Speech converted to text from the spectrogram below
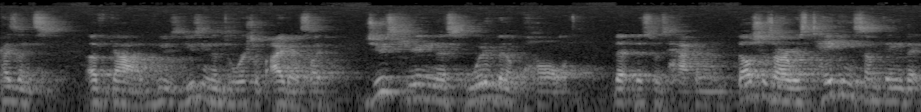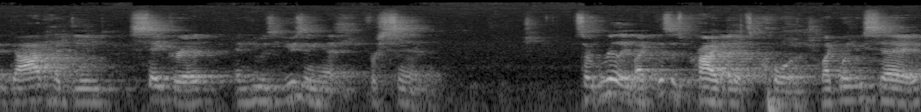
presence of God. and He was using them to worship idols. Like Jews hearing this would have been appalled that this was happening. Belshazzar was taking something that God had deemed sacred and he was using it for sin. So, really, like, this is pride at its core. Like, when we say,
